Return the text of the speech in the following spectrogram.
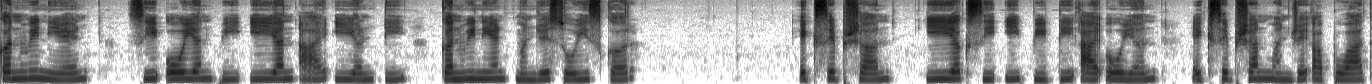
Convenient C O N V E N I E N T convenient म्हणजे सोयीस्कर. Exception E X C E P T I O N exception म्हणजे अपवाद.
